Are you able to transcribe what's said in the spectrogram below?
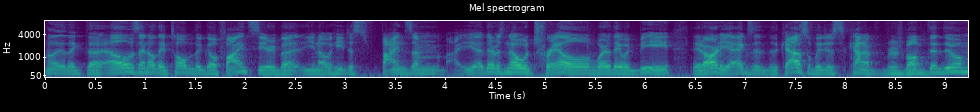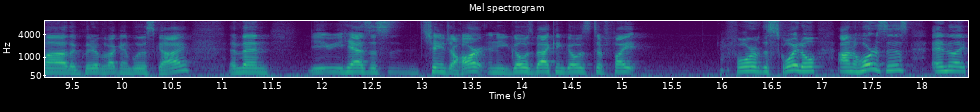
like the elves, I know they told him to go find Ciri, but you know he just finds them. Yeah, there was no trail where they would be. They'd already exited the castle, but he just kind of bumped into them out uh, of the clear fucking blue sky, and then he he has this change of heart, and he goes back and goes to fight four of the Scoia'tael on horses, and like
